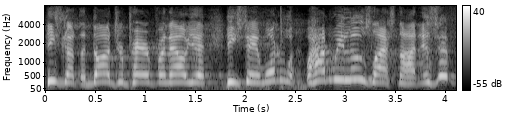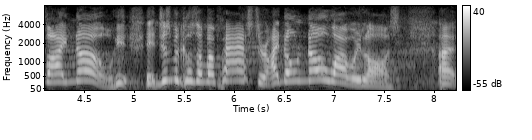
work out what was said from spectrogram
he's got the Dodger paraphernalia. He's saying, "What? we- how did we lose last night?" As if I know. He, it- just because I'm a pastor, I don't know why we lost. Uh,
